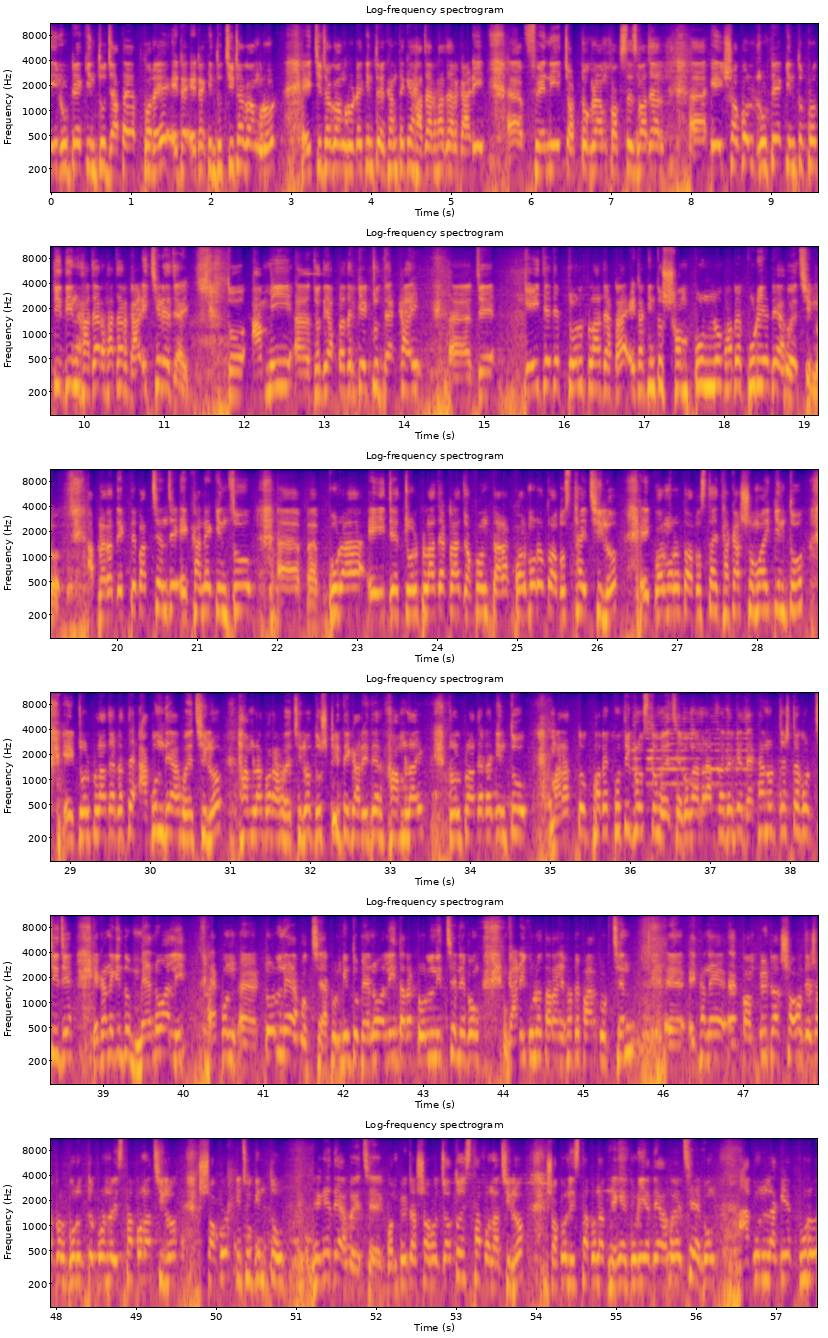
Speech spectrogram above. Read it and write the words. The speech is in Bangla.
এই রুটে কিন্তু যাতায়াত করে, এটা এটা কিন্তু চিটাগং রোড। এই চিটাগং রোডে কিন্তু এখান থেকে হাজার হাজার গাড়ি ফেনী, চট্টগ্রাম কক্সেস বাজার এই সকল রুটে কিন্তু প্রতিদিন হাজার হাজার গাড়ি ছেড়ে যায়। তো আমি যদি আপনাদেরকে একটু দেখাই যে এই যে যে টোল প্লাজাটা, এটা কিন্তু সম্পূর্ণভাবে পুড়িয়ে দেওয়া হয়েছিল। আপনারা দেখতে পাচ্ছেন যে এখানে কিন্তু পুরা এই যে টোল প্লাজাটা যখন তারা কর্মরত অবস্থায় ছিল, এই কর্মরত অবস্থায় থাকার সময় কিন্তু এই টোল প্লাজাটাতে আগুন দেওয়া হয়েছিল, হামলা করা হয়েছিল। দুষ্কৃতিকারীদের হামলায় টোল প্লাজাটা কিন্তু মারাত্মকভাবে ক্ষতিগ্রস্ত হয়েছে এবং আমরা আপনাদেরকে দেখানোর চেষ্টা করছি যে এখানে কিন্তু ম্যানুয়ালি এখন টোল নেওয়া হচ্ছে। এখন কিন্তু ম্যানুয়ালি তারা টোল নিচ্ছেন এবং গাড়িগুলো তারা এভাবে পার করছেন আহ, এখানে কম্পিউটার সহ যে সকল গুরুত্বপূর্ণ স্থাপনা ছিল সকল কিছু কিন্তু ভেঙে দেওয়া হয়েছে। কম্পিউটার সহ যত স্থাপনা ছিল সকল স্থাপনা ভেঙে গুড়িয়ে দেওয়া হয়েছে এবং আগুন লাগিয়ে পুরো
